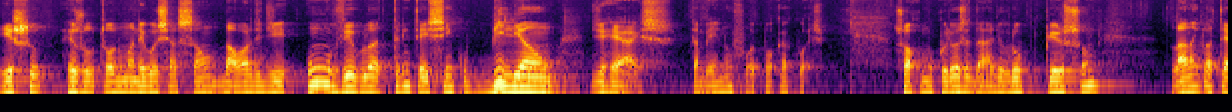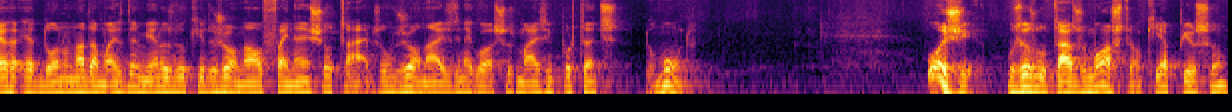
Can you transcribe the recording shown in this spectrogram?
Isso resultou numa negociação da ordem de 1,35 bilhão de reais. Também não foi pouca coisa. Só como curiosidade, o grupo Pearson, lá na Inglaterra, é dono nada mais nem menos do que do jornal Financial Times, um dos jornais de negócios mais importantes do mundo. Hoje, os resultados mostram que a Pearson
